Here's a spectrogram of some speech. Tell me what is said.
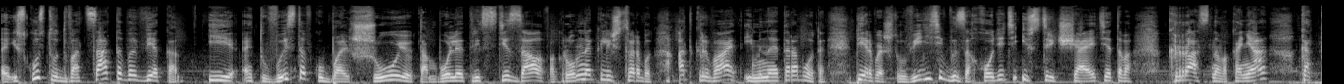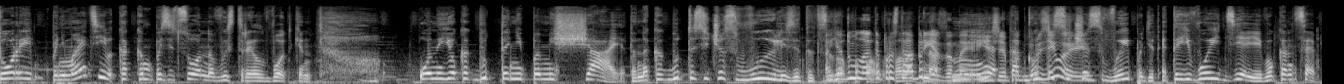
э, искусству 20 века. И эту выставку большую, там более 30 залов, огромное количество работ, открывает именно эта работа. Первое, что увидите, вы заходите и встречаете этого красного коня, который, понимаете, как композиционно выстроил Водкин? Он ее как будто не помещает. Она как будто сейчас вылезет от А я думала, это просто обрезано. Я Нет, себе как будто сейчас выпадет. Это его идея, его концепт.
